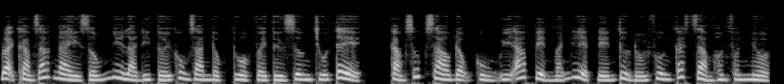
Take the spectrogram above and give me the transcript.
loại cảm giác này giống như là đi tới không gian độc thuộc về từ dương chúa tể, cảm xúc dao động cùng uy áp biển mãnh liệt đến từ đối phương cắt giảm hơn phân nửa.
